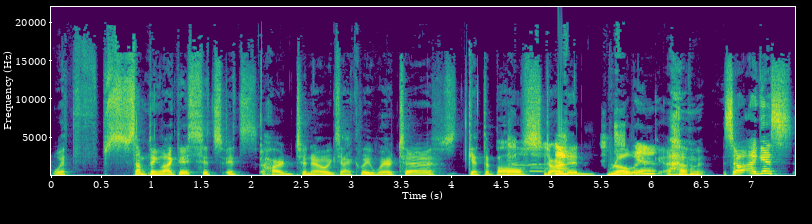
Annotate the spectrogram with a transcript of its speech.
With something like this, it's it's hard to know exactly where to get the ball started rolling. Yeah. Um, so I guess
